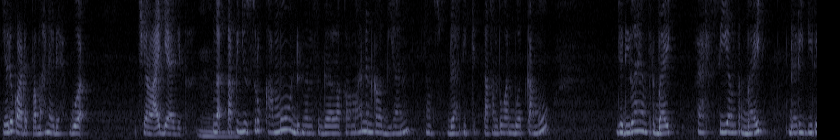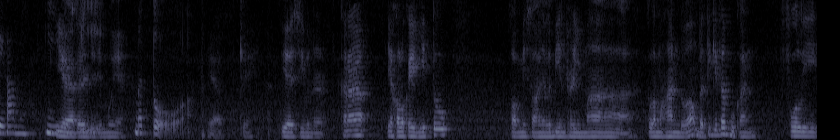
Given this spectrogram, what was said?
ya udah kalau ada kelemahan ya udah gue chill aja gitu Hmm. nggak tapi justru kamu dengan segala kelemahan dan kelebihan yang sudah diciptakan Tuhan buat kamu jadilah yang terbaik versi yang terbaik dari diri kamu gitu Iya sih dari dirimu ya. betul Ya oke. Iya sih bener. Karena ya kalau kayak gitu, kalau misalnya lebih nerima kelemahan doang, berarti kita bukan fully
